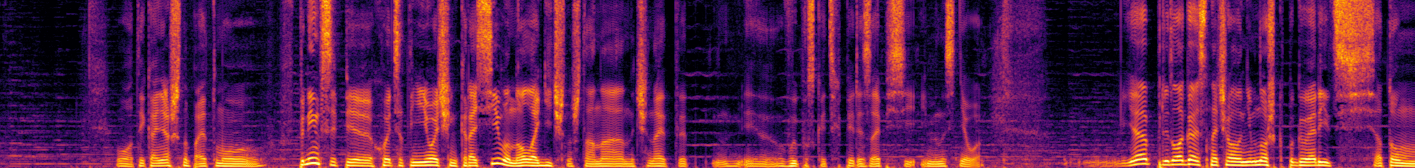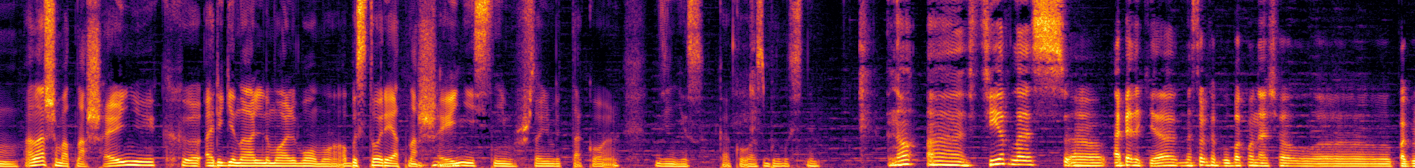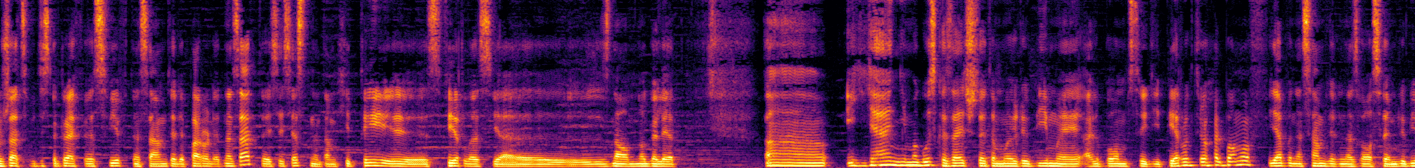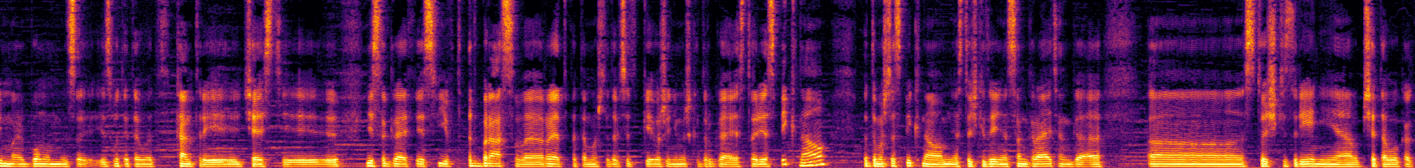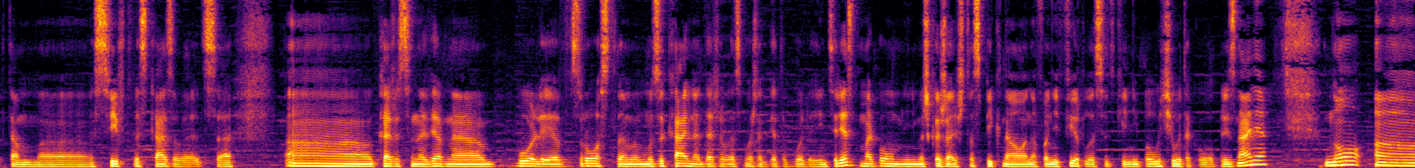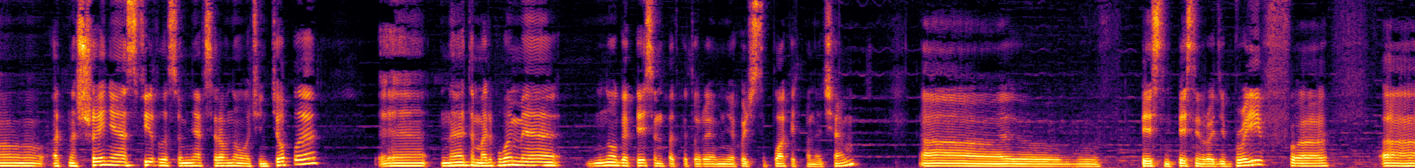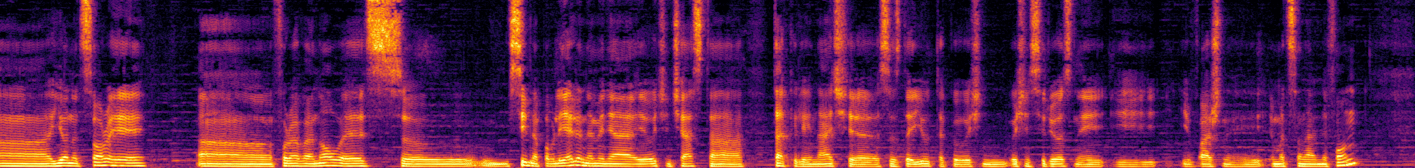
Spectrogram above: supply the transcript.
Вот, и, конечно, поэтому, в принципе, хоть это не очень красиво, но логично, что она начинает э, э, выпуск этих перезаписей именно с него. Я предлагаю сначала немножко поговорить о том, о нашем отношении к оригинальному альбому, об истории отношений с ним, что-нибудь такое. Денис, как у вас было с ним? Но э, Fearless, э, опять-таки, я настолько глубоко начал э, погружаться в дискографию Swift, на самом деле, пару лет назад. То есть, естественно, там хиты с Fearless я э, знал много лет. Я не могу сказать, что это мой любимый альбом среди первых трех альбомов. Я бы на самом деле назвал своим любимым альбомом из, из вот этой вот кантри части дискографии Swift, отбрасывая Red, потому что это все-таки уже немножко другая история Speak Now, потому что Speak Now у меня с точки зрения санграйтинга, э, с точки зрения вообще того, как там э, Swift высказывается, а, кажется, наверное, более взрослым и музыкально, даже, возможно, где-то более интересным альбомом. Мне немножко жаль, что Speak Now на фоне Fearless все-таки не получил такого признания. Но э, отношения с Fearless у меня все равно очень теплые. Э, на этом альбоме много песен, под которые мне хочется плакать по ночам. Э, песни, песни вроде Brave, э, You're Not Sorry, Forever and Always uh, сильно повлияли на меня и очень часто так или иначе создают такой очень, очень серьезный и, и важный эмоциональный фон.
